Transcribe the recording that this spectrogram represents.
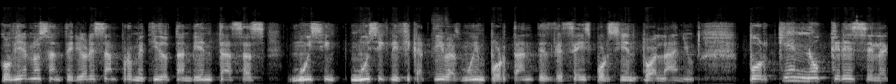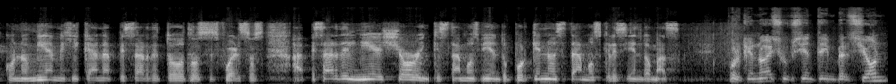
gobiernos anteriores han prometido también tasas muy, muy significativas, muy importantes, de 6% al año. ¿Por qué no crece la economía mexicana a pesar de todos los esfuerzos, a pesar del nearshoring que estamos viendo? ¿Por qué no estamos creciendo más? Porque no hay suficiente inversión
